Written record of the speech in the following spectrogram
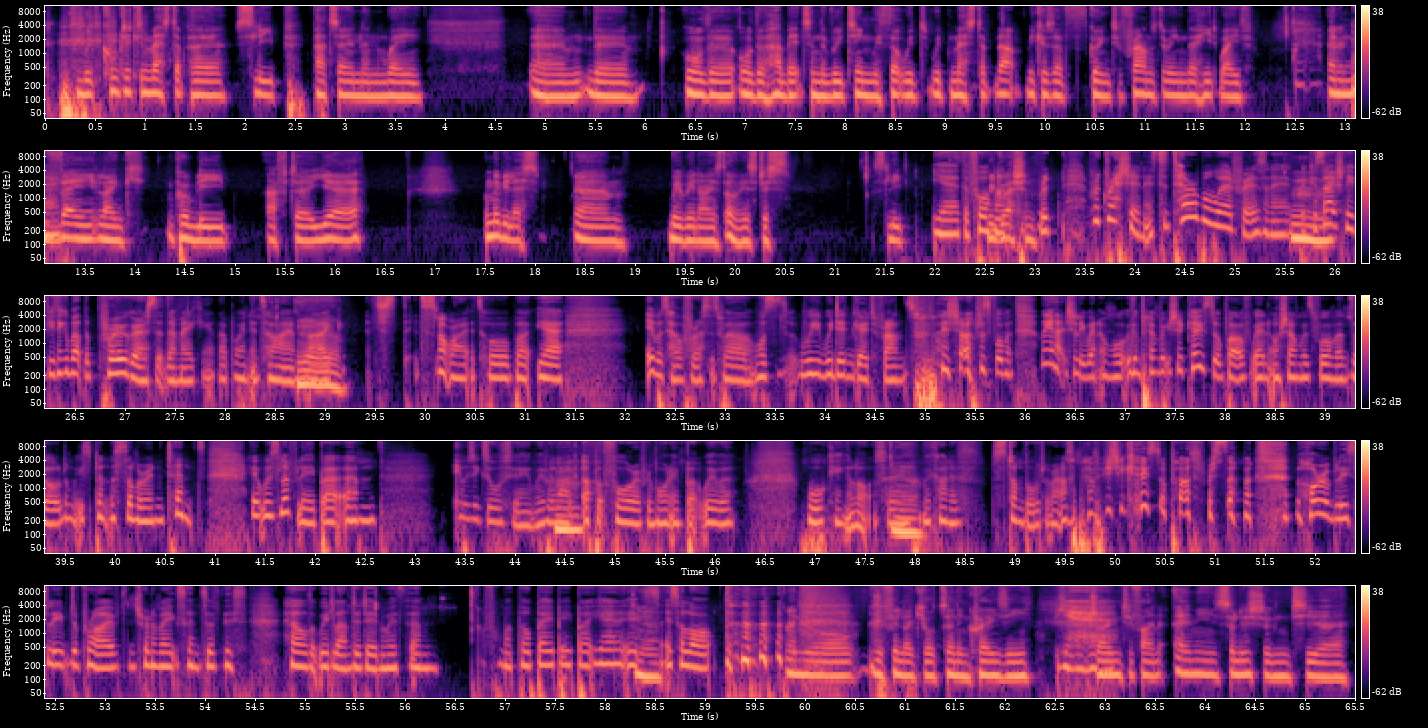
we'd completely messed up her sleep pattern and way. Um, the all the all the habits and the routine we thought we'd we'd messed up that because of going to France during the heat wave, and No. they like probably after a year or maybe less, um, we realized oh it's just sleep Yeah, the four month regression. Reg- regression. It's a terrible word for it, isn't it? Mm. Because actually, if you think about the progress that they're making at that point in time, Yeah, like yeah. it's it's not right at all. But yeah, it was hell for us as well. Was we we didn't go to France when my child was four months. We actually went and walked the Pembrokeshire coastal path when Oshan was four months old, and we spent the summer in tents. It was lovely, but um, it was exhausting. We were like Mhm. up at four every morning, but we were walking a lot, so Yeah. we kind of stumbled around the Pembrokeshire coastal path for a summer, horribly sleep deprived, and trying to make sense of this hell that we'd landed in with um, a four-month-old baby. But yeah, it's Yeah. it's a lot. and you're you feel like you're turning crazy yeah, trying to find any solution to uh,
